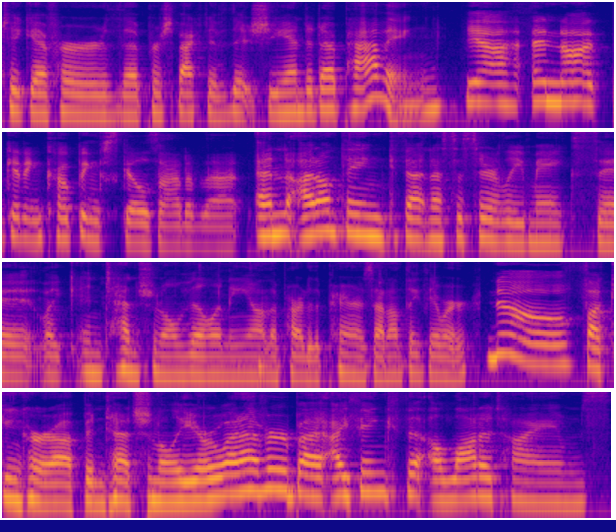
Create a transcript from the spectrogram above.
to give her the perspective that she ended up having. Yeah, and not getting coping skills out of that. And I don't think that necessarily makes it like intentional villainy on the part of the parents. I don't think they were No. fucking her up intentionally or whatever. But I think that a lot of times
